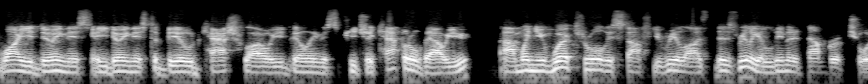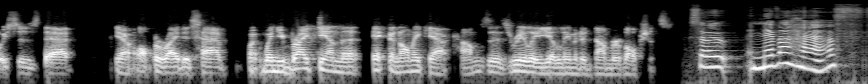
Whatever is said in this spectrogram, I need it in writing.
why you're doing this. Are you doing this to build cash flow? Are you building this future capital value? Um, when you work through all this stuff, you realize there's really a limited number of choices that you know operators have when you break down the economic outcomes, there's really a limited number of options. So, never have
